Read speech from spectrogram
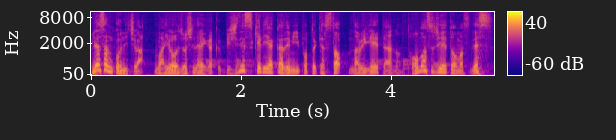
皆さんこんにちは。和洋女子大学ビジネスキャリアアカデミーポッドキャストナビゲーターのトーマス J トーマスです。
